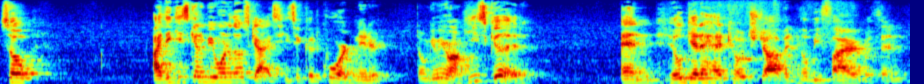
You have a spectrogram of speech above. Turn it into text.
So I think he's going to be one of those guys. He's a good coordinator. Don't get me wrong, he's good. And he'll get a head coach job and he'll be fired within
